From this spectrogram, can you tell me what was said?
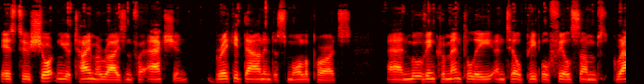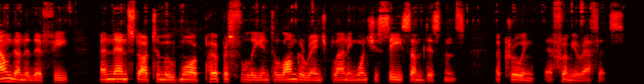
is to shorten your time horizon for action, break it down into smaller parts, and move incrementally until people feel some ground under their feet, and then start to move more purposefully into longer range planning once you see some distance accruing uh, from your efforts.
